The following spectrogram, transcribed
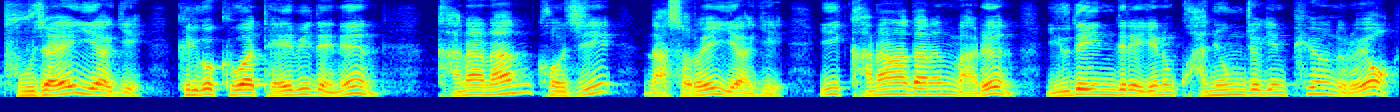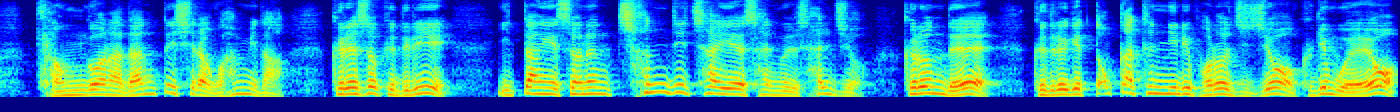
부자의 이야기, 그리고 그와 대비되는 가난한 거지 나사로의 이야기. 이 가난하다는 말은 유대인들에게는 관용적인 표현으로요, 경건하다는 뜻이라고 합니다. 그래서 그들이 이 땅에서는 천지 차이의 삶을 살죠. 그런데 그들에게 똑같은 일이 벌어지죠. 그게 뭐예요?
